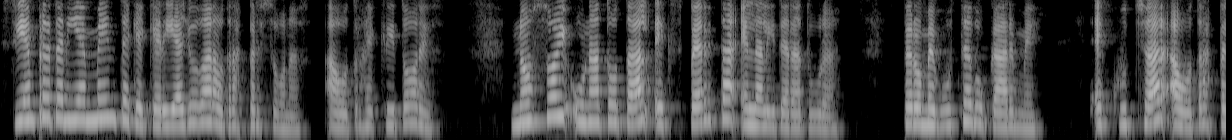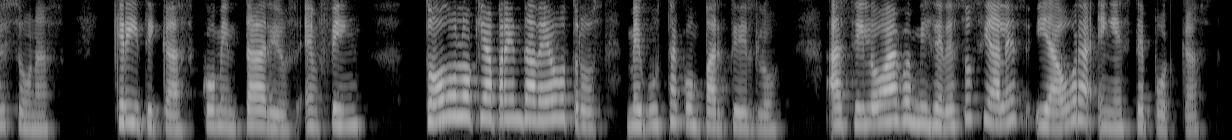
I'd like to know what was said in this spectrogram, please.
siempre tenía en mente que quería ayudar a otras personas, a otros escritores. No soy una total experta en la literatura, pero me gusta educarme, escuchar a otras personas, críticas, comentarios, en fin, todo lo que aprenda de otros me gusta compartirlo. Así lo hago en mis redes sociales y ahora en este podcast.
